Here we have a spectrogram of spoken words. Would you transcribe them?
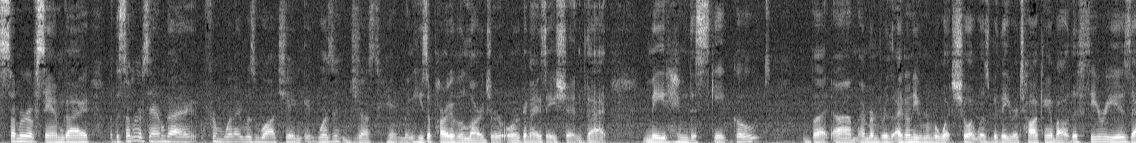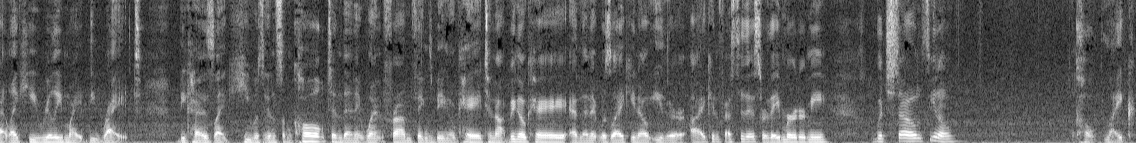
Summer of Sam guy, but the Summer of Sam guy, from what I was watching, it wasn't just him, and he's a part of a larger organization that made him the scapegoat. But um, I remember, I don't even remember what show it was, but they were talking about the theory is that like he really might be right because like he was in some cult and then it went from things being okay to not being okay and then it was like you know either i confess to this or they murder me which sounds you know cult like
